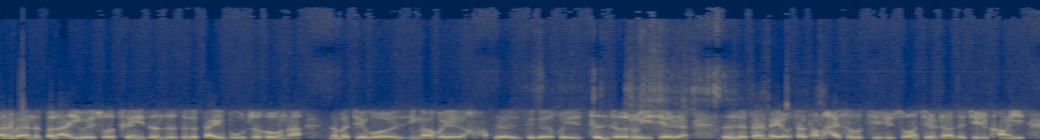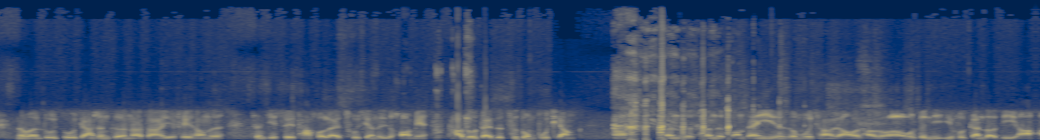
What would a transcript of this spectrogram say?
两个礼拜呢，本来以为说前一阵子这个逮捕之后呢，那么结果应该会呃这个会震慑住一些人，但是但是没有，他们还是继续说，基本上在继续抗议。那么鲁鲁加申科呢，当然也非常的生气，所以他后来出现的一个画面，他都带着自动步枪啊，穿着穿着防弹衣、自动步枪，然后他说啊，我跟你一夫干到底啊。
